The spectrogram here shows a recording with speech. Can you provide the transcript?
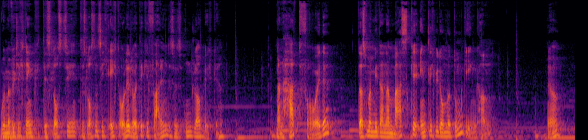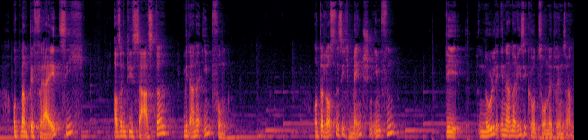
wo ich mir wirklich denke, das, lässt sie, das lassen sich echt alle Leute gefallen, das ist unglaublich. Gell? Man hat Freude, dass man mit einer Maske endlich wieder um und um gehen kann. Ja? Und man befreit sich aus einem Desaster mit einer Impfung. Und da lassen sich Menschen impfen, die null in einer Risikozone drin sind.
